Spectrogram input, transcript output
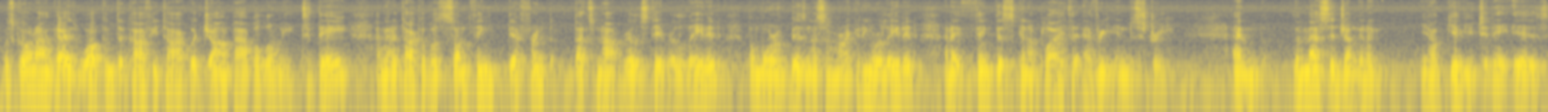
What's going on, guys? Welcome to Coffee Talk with John Papaloni. Today, I'm going to talk about something different that's not real estate related, but more of business and marketing related. And I think this can apply to every industry. And the message I'm going to you know, give you today is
